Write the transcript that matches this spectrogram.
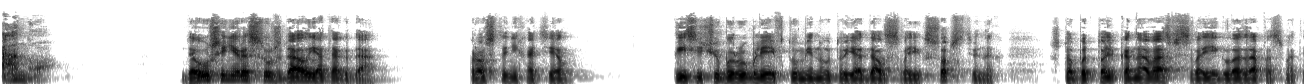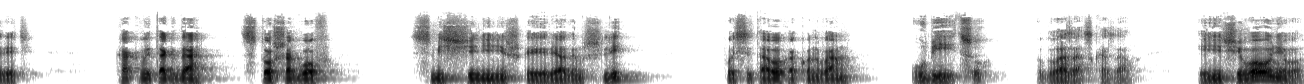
оно. Да уж и не рассуждал я тогда. Просто не хотел. Тысячу бы рублей в ту минуту я дал своих собственных, чтобы только на вас в свои глаза посмотреть. Как вы тогда сто шагов с мещанинишкой рядом шли, после того, как он вам убийцу в глаза сказал. И ничего у него,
